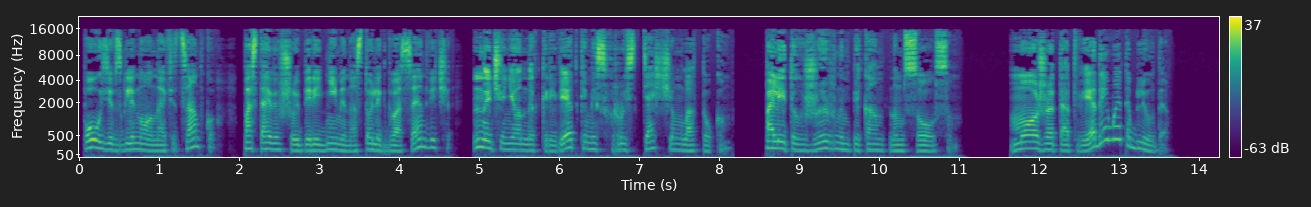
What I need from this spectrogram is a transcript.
Поузи взглянула на официантку, поставившую перед ними на столик два сэндвича, начиненных креветками с хрустящим латуком, политых жирным пикантным соусом. «Может, отведаем это блюдо?»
